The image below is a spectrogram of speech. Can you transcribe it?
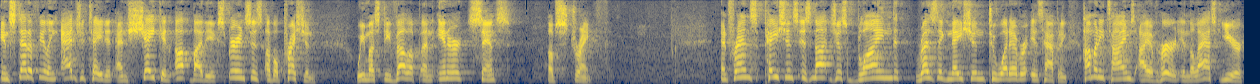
Instead of feeling agitated and shaken up by the experiences of oppression, we must develop an inner sense of strength. And friends, patience is not just blind resignation to whatever is happening. How many times I have heard in the last year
